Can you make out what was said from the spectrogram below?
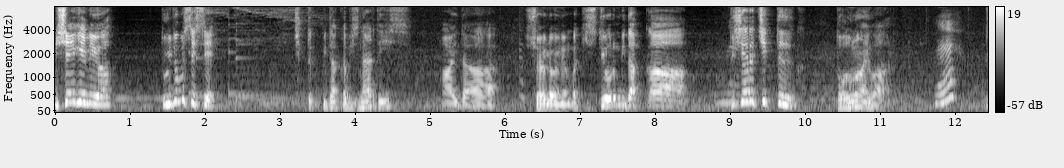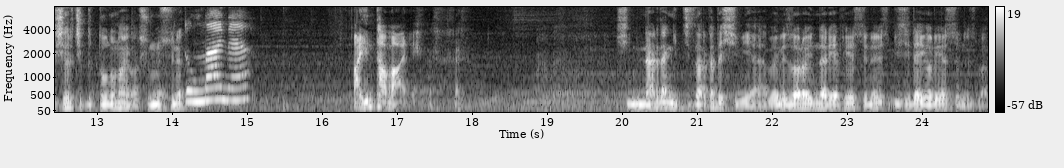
Bir şey geliyor. Duydu mu sesi? Çıktık bir dakika biz neredeyiz? Hayda. Şöyle oynamak istiyorum bir dakika. Dışarı çıktık. Dolunay var. Ne? Dışarı çıktık dolunay var. Şunun üstüne Dolunay ne? ayın tamamı. Şimdi nereden gideceğiz arkadaşım ya? Böyle zor oyunlar yapıyorsunuz, bizi de yoruyorsunuz bak.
